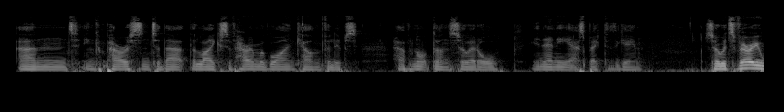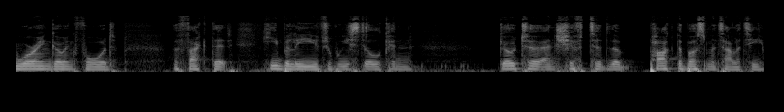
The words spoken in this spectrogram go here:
And in comparison to that, the likes of Harry Maguire and Kalvin Phillips have not done so at all in any aspect of the game. So it's very worrying going forward. The fact that he believes we still can go to and shift to the park the bus mentality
